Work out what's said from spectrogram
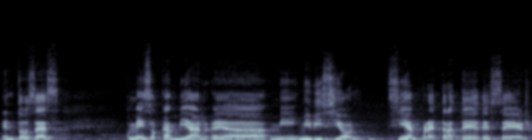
Entonces me hizo cambiar eh, mi, mi, visión. Siempre traté de ser,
